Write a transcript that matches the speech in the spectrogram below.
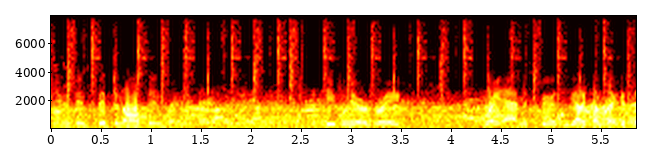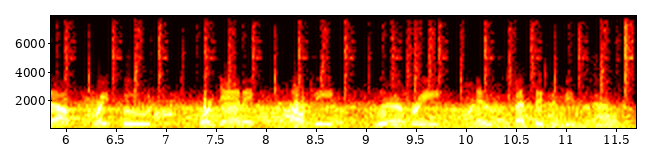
Fusion, 5th and Austin. The people here are great. Great atmosphere. You got to come check us out. Great food, organic, healthy, gluten free, and best tasting pizza.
